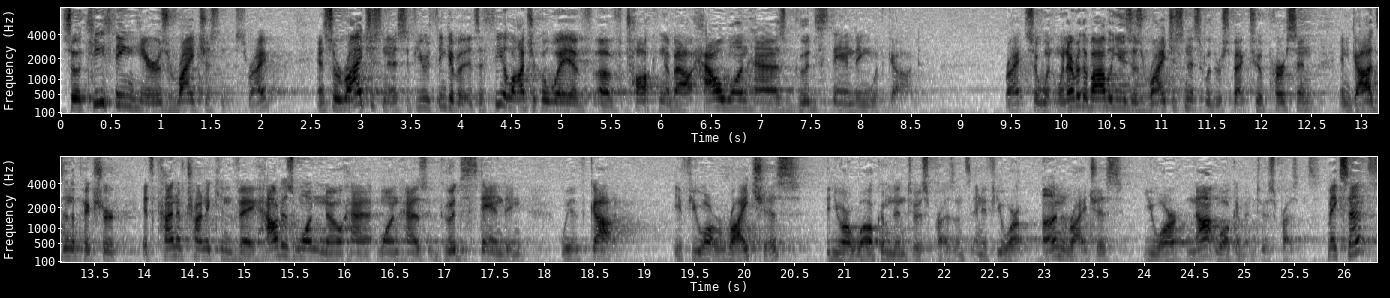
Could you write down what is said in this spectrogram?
So a key thing here is righteousness, right? And so, righteousness, if you think of it, it's a theological way of, of talking about how one has good standing with God. Right? So, when, whenever the Bible uses righteousness with respect to a person and God's in the picture, it's kind of trying to convey how does one know ha- one has good standing with God? If you are righteous, then you are welcomed into his presence. And if you are unrighteous, you are not welcome into his presence. Make sense?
